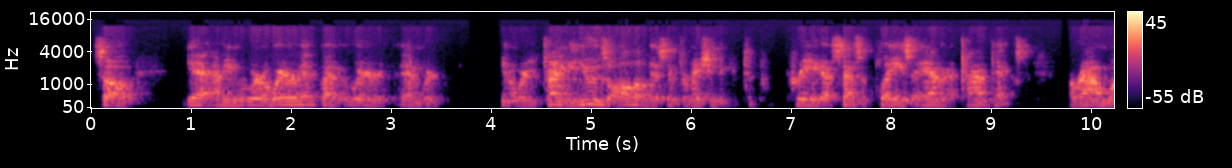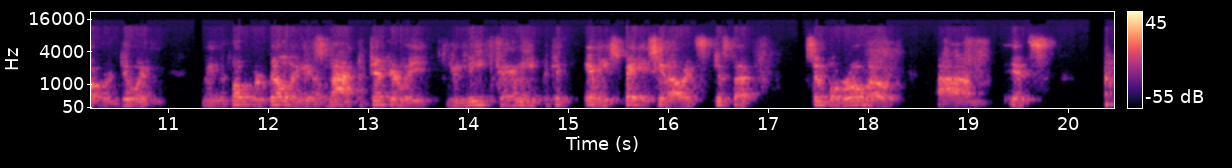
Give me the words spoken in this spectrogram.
so, yeah, I mean, we're aware of it, but we're and we're you know we're trying to use all of this information to, to create a sense of place and a context around what we're doing. I mean, the boat we're building is not particularly unique to any any space. You know, it's just a simple rowboat. Um, it's, uh,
